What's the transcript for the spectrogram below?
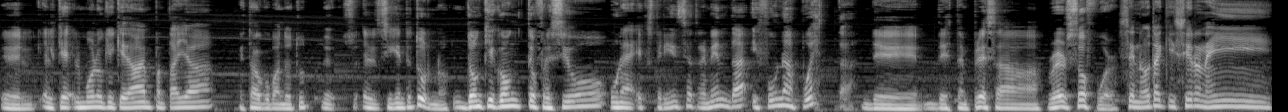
el, el, mono que quedaba en pantalla estaba ocupando tu- el siguiente turno. Donkey Kong te ofreció una experiencia tremenda y fue una apuesta de, de esta empresa Rare Software. Se nota que hicieron ahí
